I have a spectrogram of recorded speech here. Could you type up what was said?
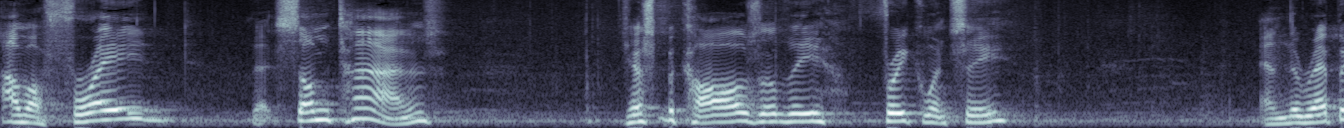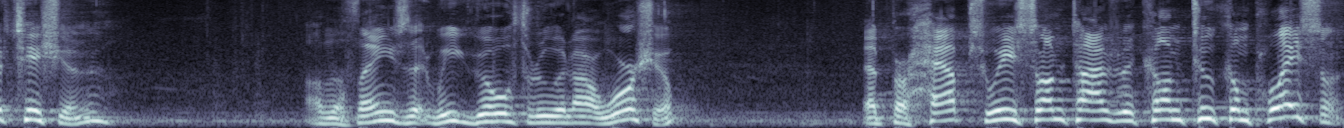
I'm afraid that sometimes, just because of the frequency and the repetition of the things that we go through in our worship, that perhaps we sometimes become too complacent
